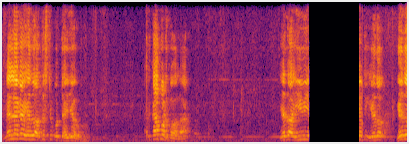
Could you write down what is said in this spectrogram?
ఎమ్మెల్యేగా ఏదో అదృష్టం కొద్ది అయ్యావు. అది కాపాడుకోవాలా? ఏదో ఈవీ ఏదో ఏదో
